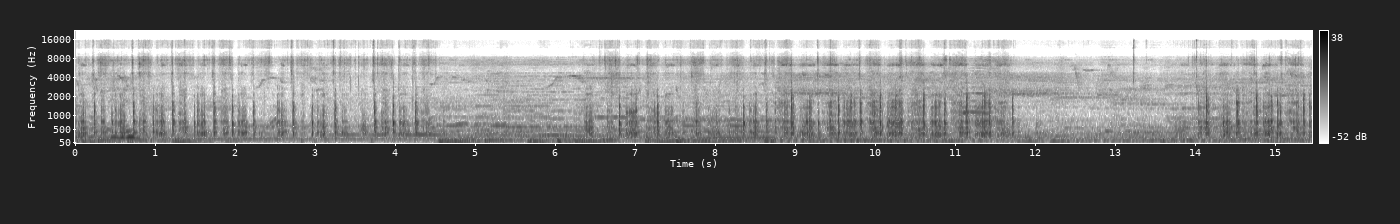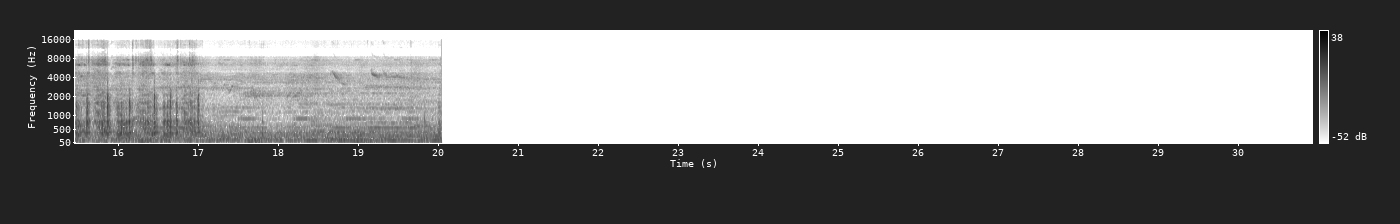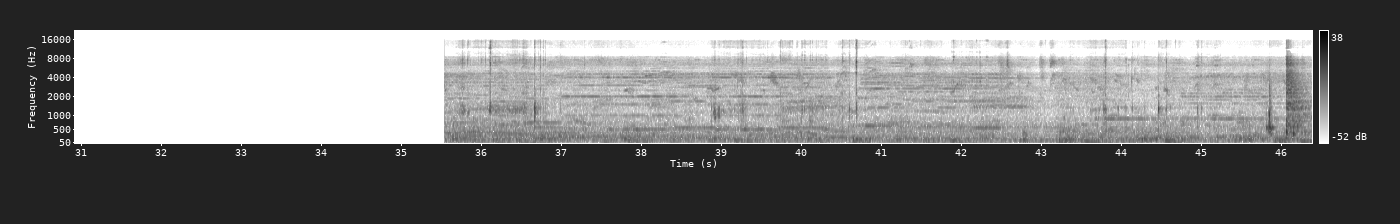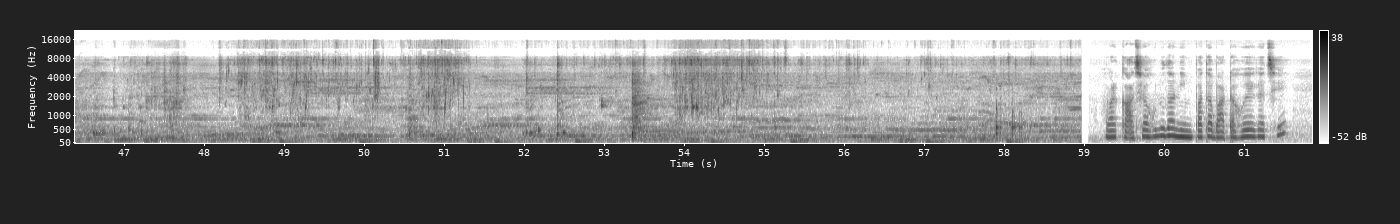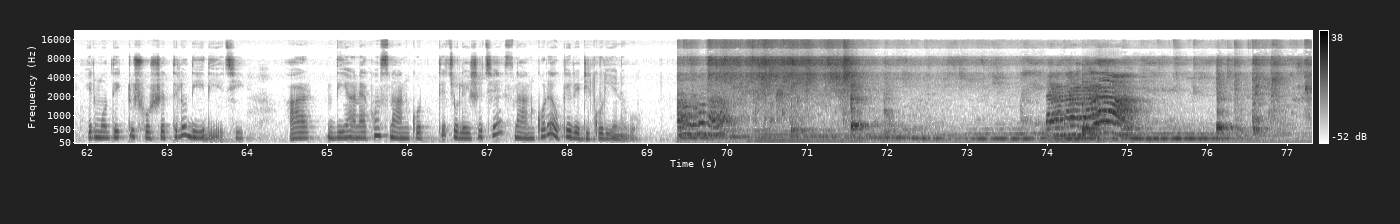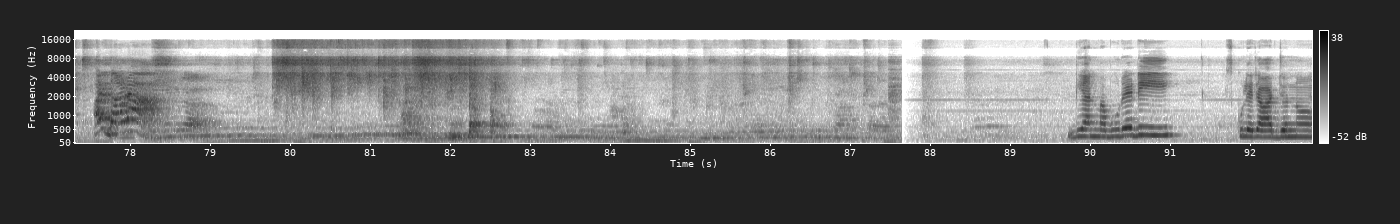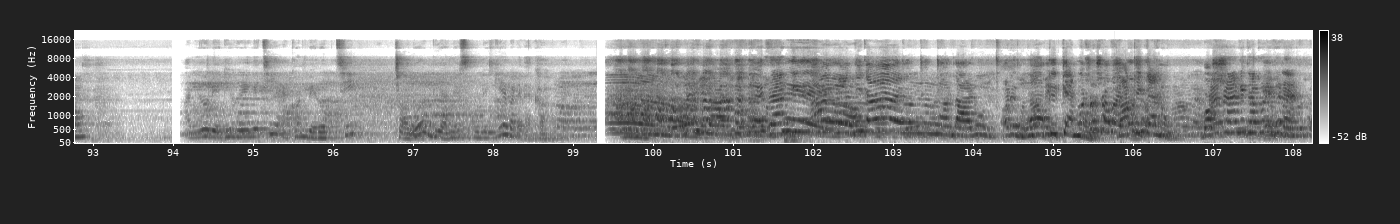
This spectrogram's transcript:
আমার কাঁচা হলুদ আর নিম পাতা বাটা হয়ে গেছে। এর মধ্যে একটু সর্ষের তেলও দিয়ে দিয়েছি। আর দিয়ান এখন স্নান করতে চলে এসেছে। স্নান করে ওকে রেডি করিয়ে নেব। দাঁড়া দাঁড়া। বাবু রেডি স্কুলে যাওয়ার জন্য। আমিও রেডি হয়ে গেছি এখন বেরোচ্ছি। চলো দিয়ানের স্কুলে গিয়ে এবারে দেখা হবে।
